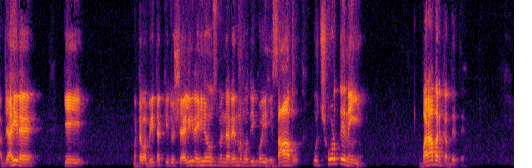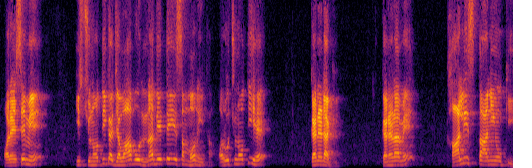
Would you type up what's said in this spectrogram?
अब ज़ाहिर है कि मतलब अभी तक की जो शैली रही है, उसमें नरेंद्र मोदी कोई हिसाब वो छोड़ते नहीं है, बराबर कर देते और ऐसे में इस चुनौती का जवाब वो न देते ये संभव नहीं था। और वो चुनौती है कनाडा की। कनाडा में खालिस्तानियों की,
